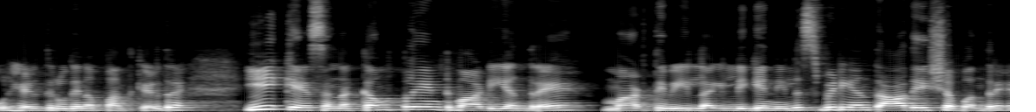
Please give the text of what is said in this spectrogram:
ಅವ್ರು ಹೇಳ್ತಿರೋದೇನಪ್ಪ ಅಂತ ಕೇಳಿದ್ರೆ, ಈ ಕೇಸನ್ನು ಕಂಪ್ಲೇಂಟ್ ಮಾಡಿ ಅಂದರೆ ಮಾಡ್ತೀವಿ, ಇಲ್ಲ ಇಲ್ಲಿಗೆ ನಿಲ್ಲಿಸ್ಬಿಡಿ ಅಂತ ಆದೇಶ ಬಂದರೆ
